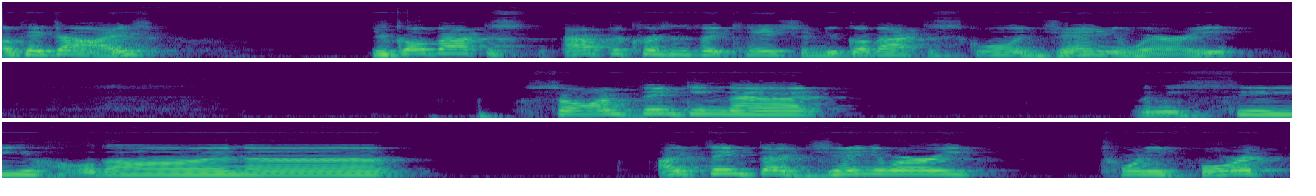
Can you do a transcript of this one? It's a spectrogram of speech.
Okay, guys, you go back to after Christmas vacation, you go back to school in January. So I'm thinking that let me see, hold on. Uh, I think that January 24th,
